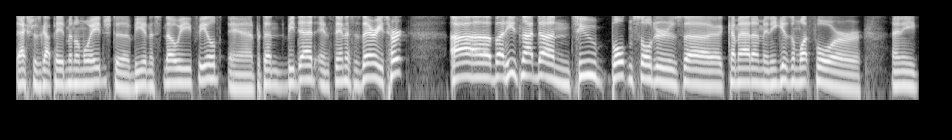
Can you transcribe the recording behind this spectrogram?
extras got paid minimum wage to be in a snowy field and pretend to be dead. And Stannis is there; he's hurt, uh, but he's not done. Two Bolton soldiers uh, come at him, and he gives them what for, and he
